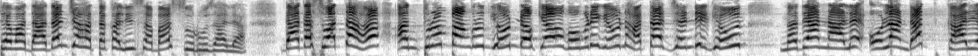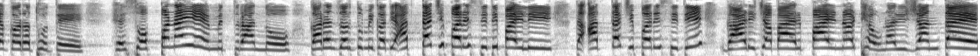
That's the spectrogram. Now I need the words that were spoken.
तेव्हा दादांच्या हाताखाली सभा सुरू झाल्या. दादा स्वतः अंथरूण पांघरून घेऊन डोक्यावर घोंगडी घेऊन हातात झेंडी घेऊन नद्या नाले ओलांडत कार्य करत होते हे सोपं नाहीये मित्रांनो कारण जर तुम्ही कधी आत्ताची परिस्थिती पाहिली तर आत्ताची परिस्थिती गाडीच्या बाहेर पाय न ठेवणारी जनता आहे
